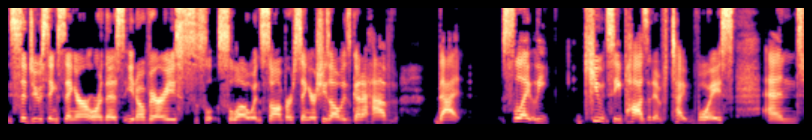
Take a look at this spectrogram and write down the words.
seducing singer or this, you know, very sl- slow and somber singer. She's always going to have that slightly cutesy, positive type voice. And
